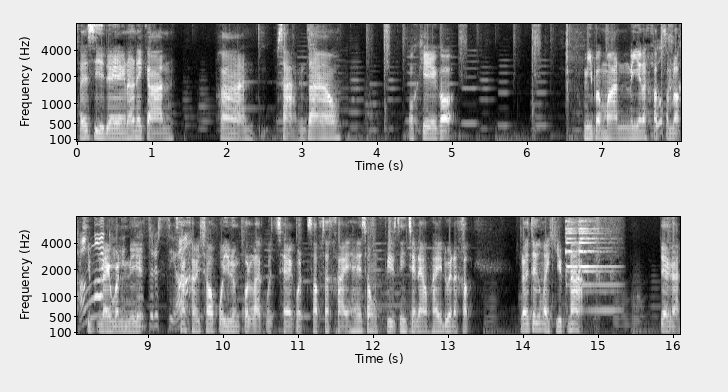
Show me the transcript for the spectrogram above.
ใช้สีแดงนะในการผ่าน3ดาว โอเคก็ มีประมาณนี้นะครับสำหรับคลิปในวันนี้ ถ้าใครชอบก็อย่าลืมกดไลค์กดแชร์กด Subscribe ให้ช่องฟี e e z งชาแนลให้ด้วยนะครับ แล้วเจอกันใหม่คลิปหน้า เจอกัน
